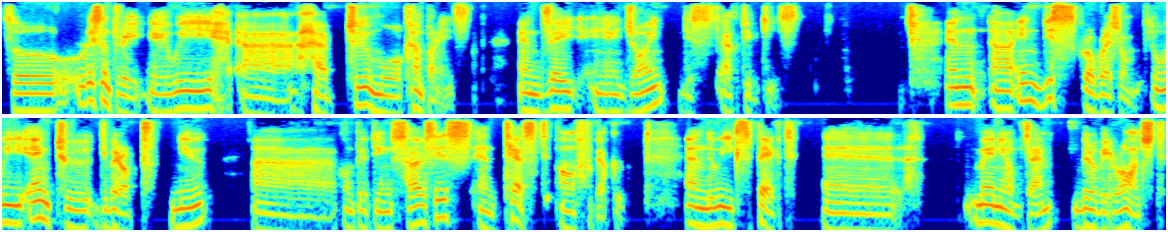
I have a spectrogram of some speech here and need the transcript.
So recently uh, we uh, have two more companies and they uh, join these activities. And uh, in this collaboration, we aim to develop new uh, computing services and test on Fugaku. And we expect uh, many of them will be launched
